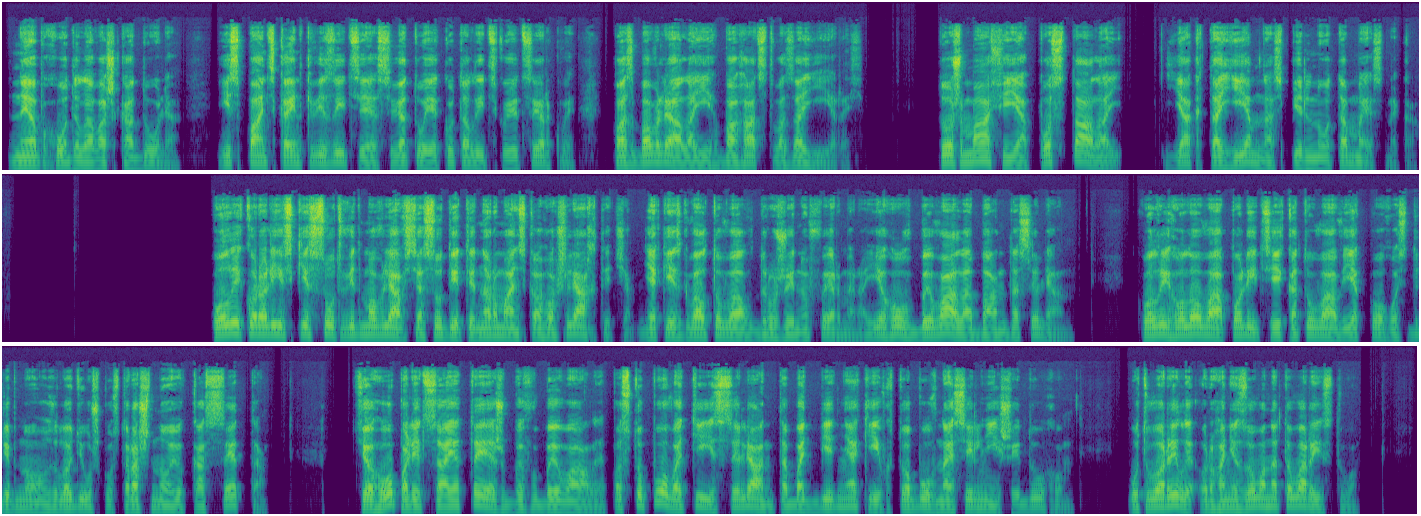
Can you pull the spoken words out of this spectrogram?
не обходила важка доля. Іспанська інквізиція Святої Католицької церкви позбавляла їх багатства за єресь. Тож мафія постала як таємна спільнота месника. Коли королівський суд відмовлявся судити нормандського шляхтича, який зґвалтував дружину фермера, його вбивала банда селян. Коли голова поліції катував якогось дрібного злодюшку страшною касета, цього поліцая теж би вбивали. Поступово ті з селян та бідняків, хто був найсильніший духом, утворили організоване товариство,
